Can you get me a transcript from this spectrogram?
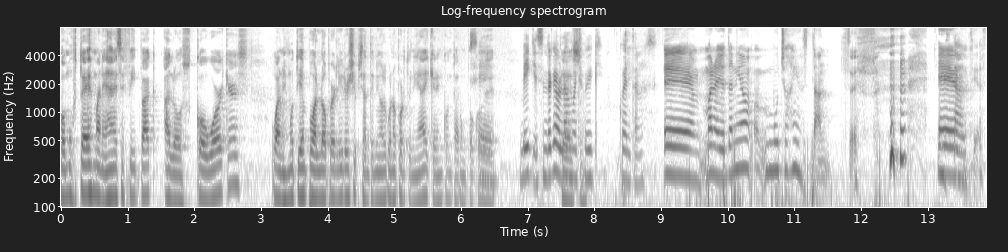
cómo ustedes manejan ese feedback a los coworkers o al mismo tiempo al upper leadership si han tenido alguna oportunidad y quieren contar un poco Sí. de... Vicky, siento que hablas de mucho. Vicky. Cuéntanos. Eh, bueno, yo he tenido muchos instantes. Eh, Instancias.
